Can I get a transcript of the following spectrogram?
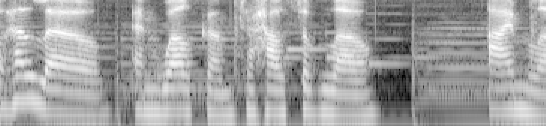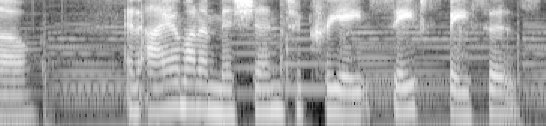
hello, and welcome to House of Lo. I'm Lo, and I am on a mission to create safe spaces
